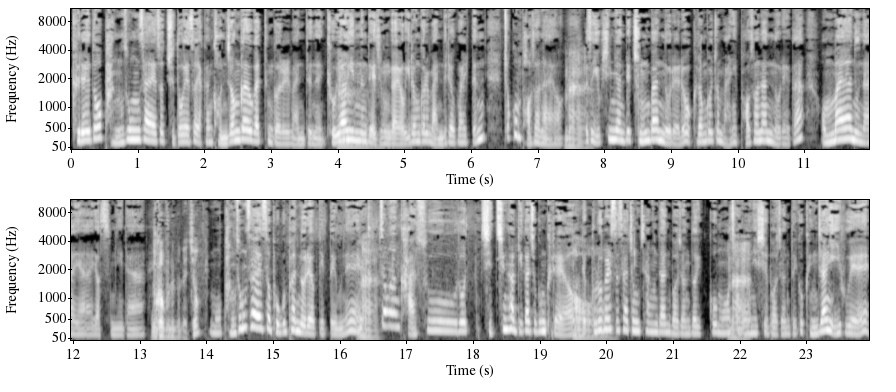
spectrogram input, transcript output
그래도 방송사에서 주도해서 약간 건전가요 같은 거를 만드는 교양 있는 음. 대중가요 이런 거를 만들려고 할 때는 조금 벗어나요. 네. 그래서 60년대 중반 노래로 그런 걸 좀 많이 벗어난 노래가 엄마야 누나야였습니다. 누가 부른 노래죠? 뭐 방송사에서 보급한 노래였기 때문에 네. 특정한 가수로 지칭하기가 조금 그래요. 어. 근데 블루벨스 사중창단 버전도 있고 뭐 네. 정훈희 씨 버전도 있고 굉장히 이후에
